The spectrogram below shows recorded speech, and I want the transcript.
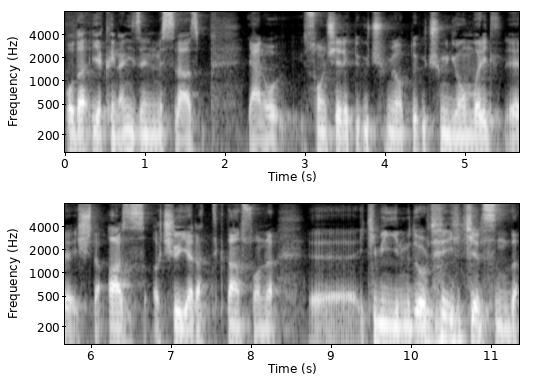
o da yakından izlenilmesi lazım. Yani o son çeyrekte 3.3 milyon varil e, işte arz açığı yarattıktan sonra 2024'ün ilk yarısında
